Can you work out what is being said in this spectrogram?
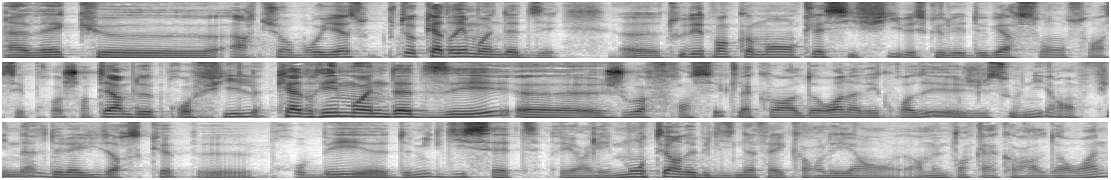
avec euh, Arthur Bruyas, ou plutôt Kadri Mwandadze. Euh, tout dépend comment on classifie, parce que les deux garçons sont assez proches. En termes de profil, Kadri Mwandadze, euh, joueur français que la Chorale de Rouen avait croisé, j'ai souvenir, en finale de la Leaders Cup Pro B euh, 2017. D'ailleurs, il est monté en 2019 avec Orléans, en même temps que la Chorale de Rouen.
